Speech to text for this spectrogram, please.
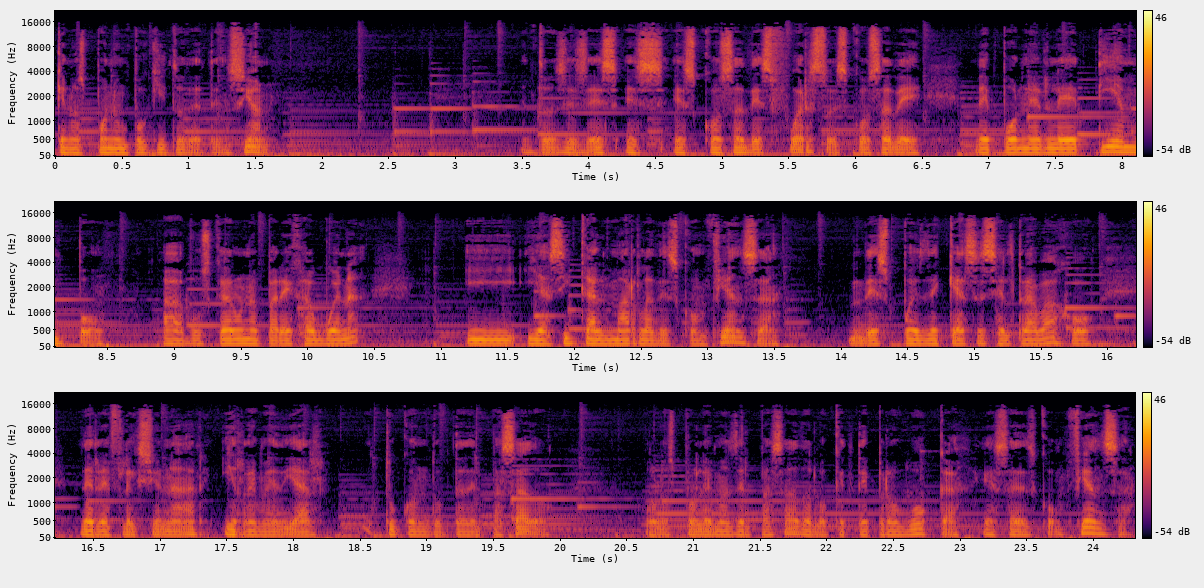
que nos pone un poquito de atención. Entonces es, cosa de esfuerzo, es cosa de, ponerle tiempo a buscar una pareja buena y, y así calmar la desconfianza después de que haces el trabajo de reflexionar y remediar tu conducta del pasado o los problemas del pasado, lo que te provoca esa desconfianza.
